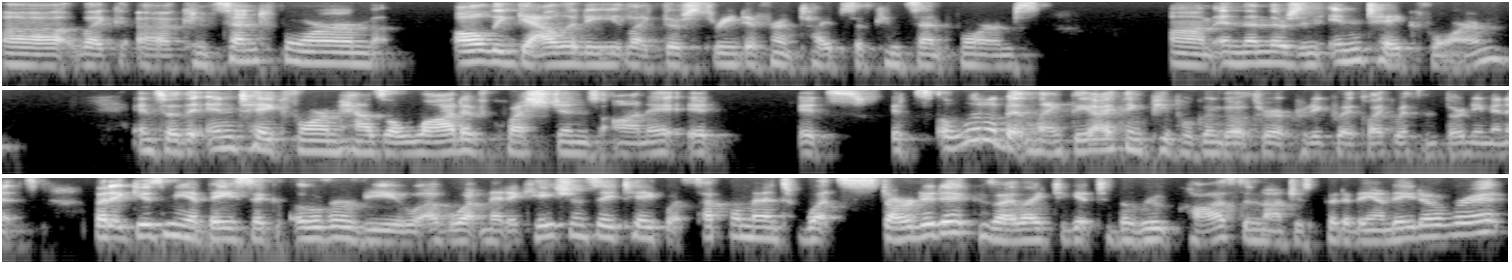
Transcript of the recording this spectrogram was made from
uh, like a consent form all legality like there's three different types of consent forms um, and then there's an intake form. And so the intake form has a lot of questions on it. It it's it's a little bit lengthy. I think people can go through it pretty quick, like within 30 minutes. But it gives me a basic overview of what medications they take, what supplements, what started it, because I like to get to the root cause and not just put a band-aid over it.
